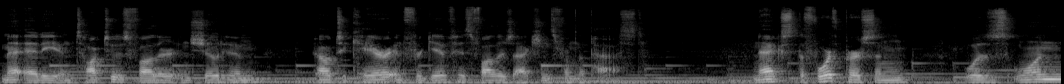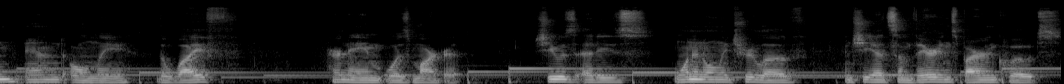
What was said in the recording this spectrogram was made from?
met Eddie and talked to his father and showed him how to care and forgive his father's actions from the past. Next, the fourth person was one and only the wife. Her name was Margaret. She was Eddie's one and only true love, and she had some very inspiring quotes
